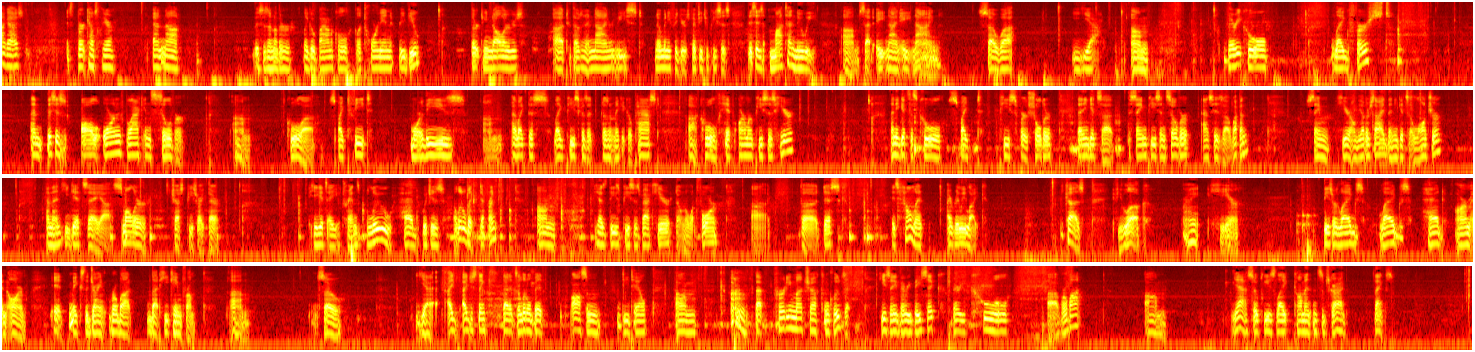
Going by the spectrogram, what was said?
Hi guys, it's Burt Council here, and uh, this is another Lego Bionicle Glatorian review. Thirteen dollars, uh, 2009 released. No minifigures, 52 pieces. This is Mata Nui, um, set 8989. So, uh, yeah, um, very cool. Leg first and this is all orange, black, and silver. Um, cool uh, spiked feet. More of these. Um, I like this leg piece because it doesn't make it go past. Uh, cool hip armor pieces here. Then he gets this cool spiked piece for his shoulder. Then he gets uh, the same piece in silver as his uh, weapon. Same here on the other side. Then he gets a launcher and then he gets a uh, smaller chest piece right there. He gets a trans blue head, which is a little bit different. Um, he has these pieces back here, don't know what for. Uh, the disc. His helmet, I really like. Because, if you look, right here, these are legs, legs, head, arm, and arm it makes the giant robot that he came from. Um, so, yeah, I, I just think that it's a little bit awesome detail. Um, that pretty much uh, concludes it. He's a very basic, very cool uh, robot. Um, yeah, so please like, comment, and subscribe. Thanks.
